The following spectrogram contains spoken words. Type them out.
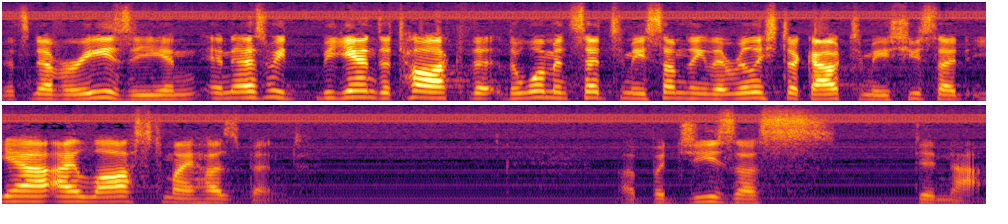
it's never easy. And, and as we began to talk, the, the woman said to me something that really stuck out to me. She said, Yeah, I lost my husband. Uh, but Jesus did not.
